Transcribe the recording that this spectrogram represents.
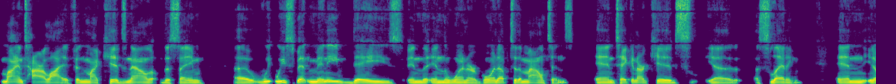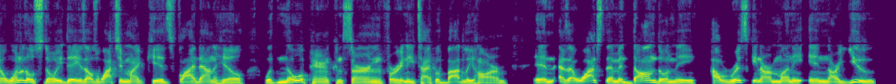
my entire life, and my kids now the same. Uh, we we spent many days in the in the winter going up to the mountains and taking our kids uh, sledding. And you know, one of those snowy days, I was watching my kids fly down a hill with no apparent concern for any type of bodily harm. And as I watched them, it dawned on me how risking our money in our youth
